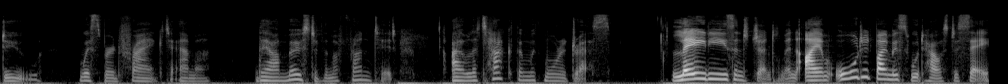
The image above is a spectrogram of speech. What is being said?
do," whispered Frank to Emma. "They are most of them affronted. I will attack them with more address. Ladies and gentlemen, I am ordered by Miss Woodhouse to say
